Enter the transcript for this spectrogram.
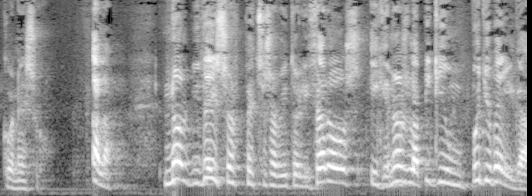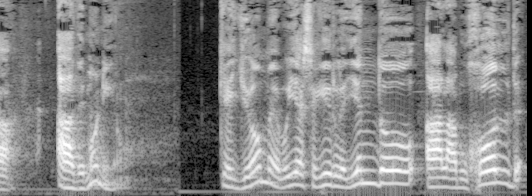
con eso. ¡Hala! No olvidéis, sospechosos, habitualizaros y que no os la pique un pollo belga. ¡A demonio! Que yo me voy a seguir leyendo a la Bujold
